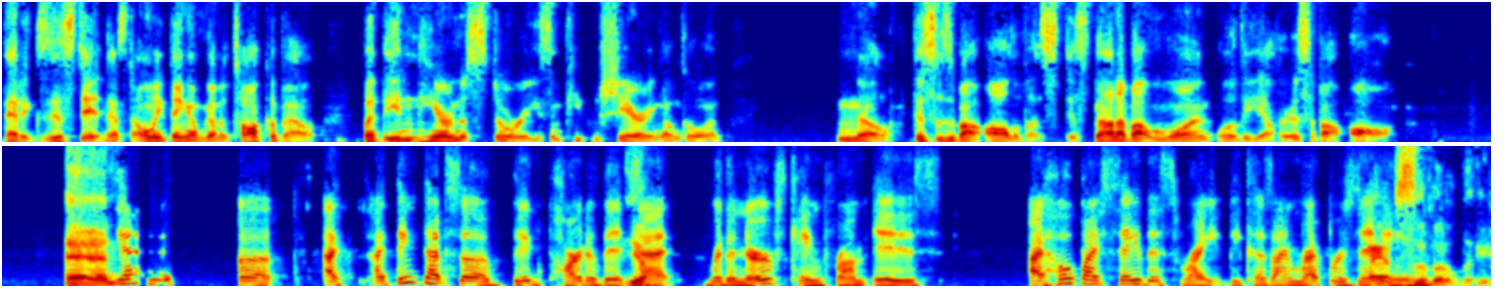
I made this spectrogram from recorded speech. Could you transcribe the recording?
that existed. And that's the only thing I'm going to talk about. But in hearing the stories and people sharing, I'm going, no, this is about all of us. It's not about one or the other. It's about all. And yeah, uh, I I think that's a big part of it. Yeah. That where the nerves came from is I hope I say this right because I'm representing. Absolutely.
